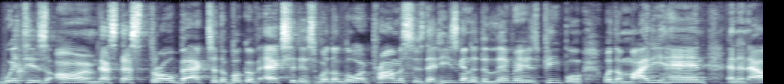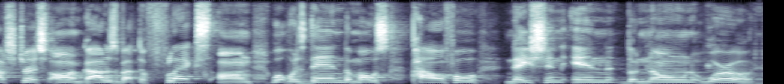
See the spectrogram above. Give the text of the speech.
with his arm. That's, that's throwback to the book of Exodus, where the Lord promises that he's going to deliver his people with a mighty hand and an outstretched arm. God is about to flex on what was then the most powerful nation in the known world.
